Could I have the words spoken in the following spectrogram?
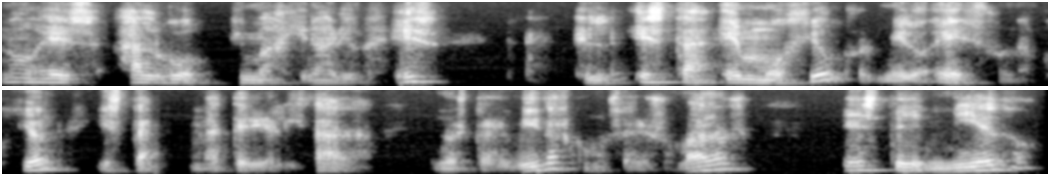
no es algo imaginario, es esta emoción, el miedo es una emoción y está materializada en nuestras vidas como seres humanos, este miedo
